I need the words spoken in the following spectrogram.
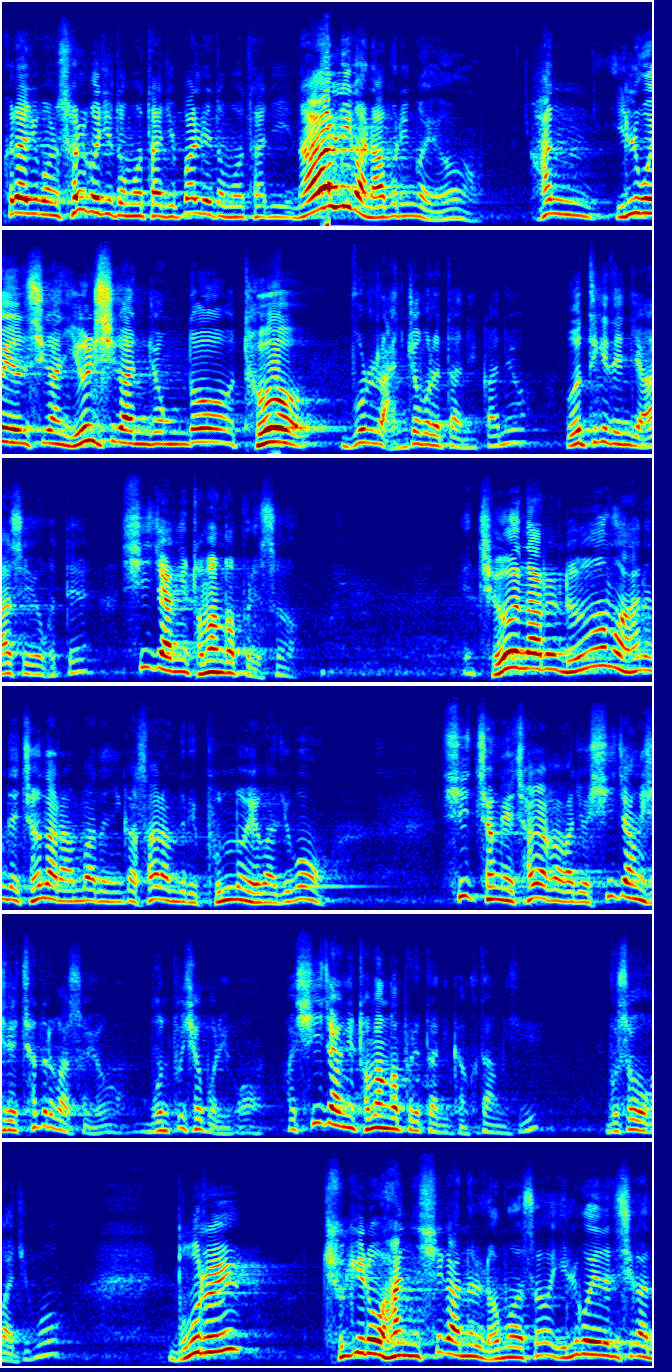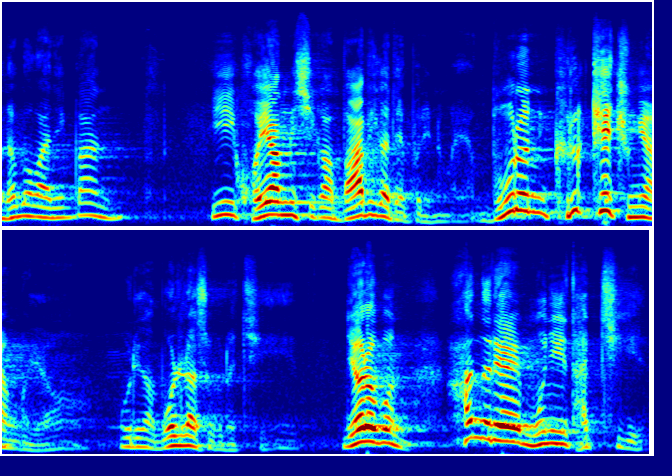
그래가지고는 설거지도 못하지, 빨래도 못하지, 난리가 나버린 거예요. 한 7, 8시간, 10시간 정도 더 물을 안 줘버렸다니까요. 어떻게 된지 아세요, 그때? 시장이 도망가 버렸어. 전화를 너무 하는데 전화를 안 받으니까 사람들이 분노해가지고 시청에 찾아가가지고 시장실에 쳐들어갔어요. 문 부셔버리고. 아, 시장이 도망가 버렸다니까, 그 당시. 무서워가지고. 물을 주기로 한 시간을 넘어서 7, 8시간 넘어가니까 이 고양시가 마비가 돼버리는 거예요. 물은 그렇게 중요한 거예요. 우리가 몰라서 그렇지. 여러분, 하늘의 문이 닫히기.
